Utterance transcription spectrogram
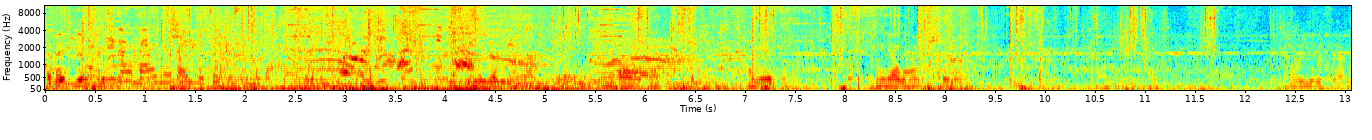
야, 메리, 메리, 메리. 마녀가 도착했습니다. 아, 나. 정리해, 정리하고 한 번. 다 올리고 있어요, 하나.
